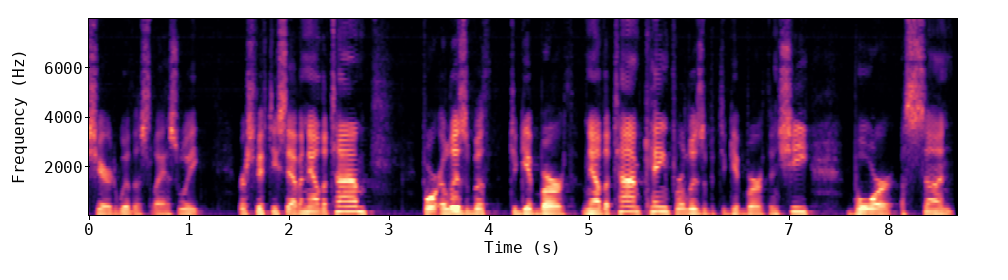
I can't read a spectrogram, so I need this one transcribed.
shared with us last week. Verse 57 Now the time for Elizabeth to give birth. Now the time came for Elizabeth to give birth, and she bore a son.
